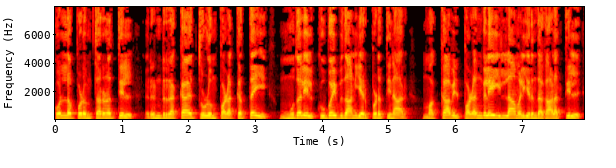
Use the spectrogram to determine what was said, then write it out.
கொல்லப்படும் தருணத்தில் ரெண்டு ரக்க தொழும் பழக்கத்தை முதலில் குபைப் தான் ஏற்படுத்தினார். மக்காவில் பழங்களே இல்லாமல் இருந்த காலத்தில்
